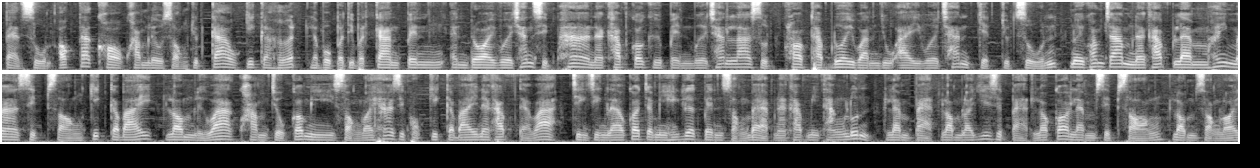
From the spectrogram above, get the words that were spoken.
1580 Octa Core ความเร็ว 2.9 GHz ระบบปฏิบัติการเป็น Android เวอร์ชัน15 นะครับ ก็คือเป็นเวอร์ชันล่าสุด ครอบทับด้วย One UI เวอร์ชัน7.0 หน่วยความจำนะครับ แรมให้มา 12 g b ลอมหรือว่าความจุก็มี 256 g b นะครับ แต่ว่าจริง ๆ แล้วก็จะมีให้เลือกเป็น 2 แบบนะครับ มีทั้งรุ่นแรม8ลอม128 แล้วก็แรม12ลอม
